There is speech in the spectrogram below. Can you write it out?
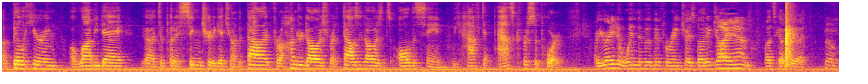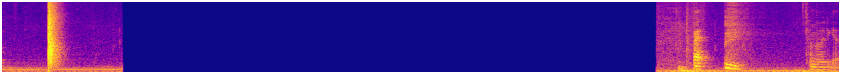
a bill hearing, a lobby day, uh, to put a signature to get you on the ballot, for $100, for $1,000, it's all the same. We have to ask for support. Are you ready to win the movement for ranked choice voting, Joel? I am. Let's go do it. Boom. All right. Tell me to go.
